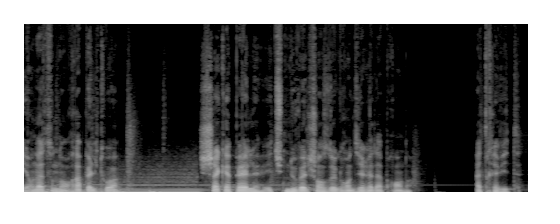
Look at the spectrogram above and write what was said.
Et en attendant, rappelle-toi, chaque appel est une nouvelle chance de grandir et d'apprendre. À très vite.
